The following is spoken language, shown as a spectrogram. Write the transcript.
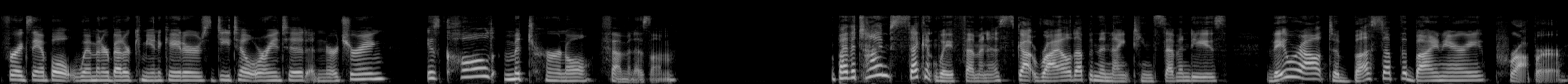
for example, women are better communicators, detail oriented, and nurturing, is called maternal feminism. By the time second wave feminists got riled up in the 1970s, they were out to bust up the binary proper.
